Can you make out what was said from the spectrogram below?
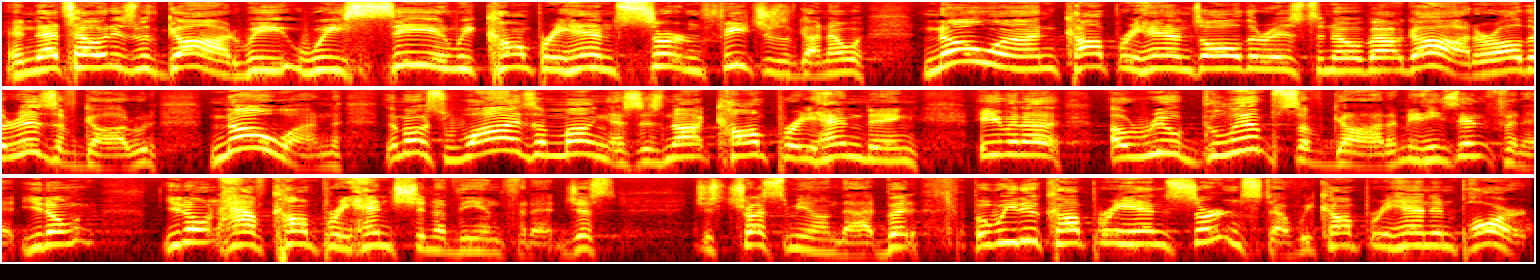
And that's how it is with God. We, we see and we comprehend certain features of God. Now, no one comprehends all there is to know about God or all there is of God. No one, the most wise among us, is not comprehending even a, a real glimpse of God. I mean, He's infinite. You don't, you don't have comprehension of the infinite. Just, just trust me on that. But, but we do comprehend certain stuff. We comprehend in part.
